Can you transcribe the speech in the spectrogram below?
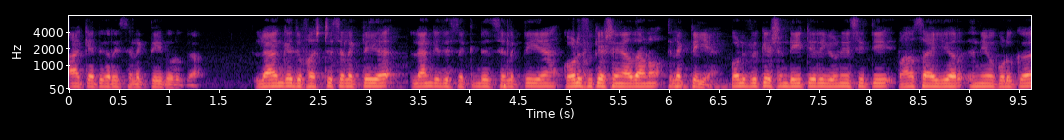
ആ കാറ്റഗറി സെലക്ട് ചെയ്ത് കൊടുക്കുക. ലാംഗ്വേജ് ഫസ്റ്റ് സെലക്ട് ചെയ്യുക. ലാംഗ്വേജ് സെക്കൻഡ് സെലക്ട് ചെയ്യുക. ക്വാളിഫിക്കേഷൻ ഏതാണോ സെലക്ട് ചെയ്യുക. ക്വാളിഫിക്കേഷൻ ഡീറ്റെയിൽ യൂണിവേഴ്സിറ്റി പാസ്സായ ഇയർ എന്നിവ കൊടുക്കുക.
